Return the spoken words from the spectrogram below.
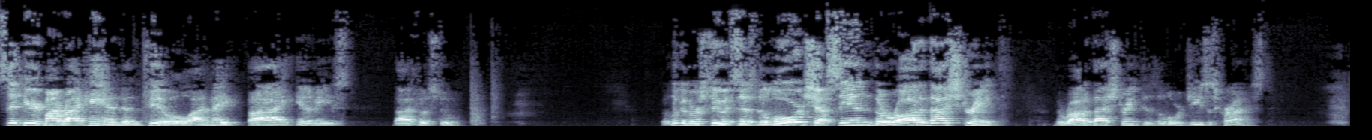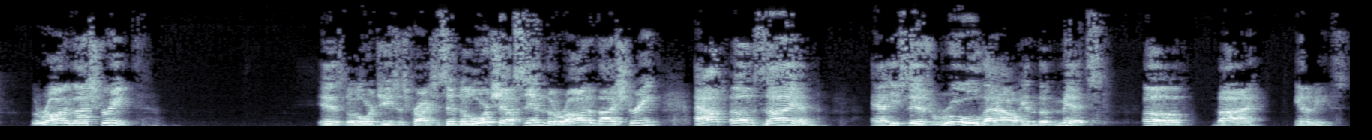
sit here at my right hand until I make thy enemies thy footstool. But look at verse 2, it says, The Lord shall send the rod of thy strength. The rod of thy strength is the Lord Jesus Christ the rod of thy strength is the Lord Jesus Christ. It said, the Lord shall send the rod of thy strength out of Zion. And he says, rule thou in the midst of thy enemies.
